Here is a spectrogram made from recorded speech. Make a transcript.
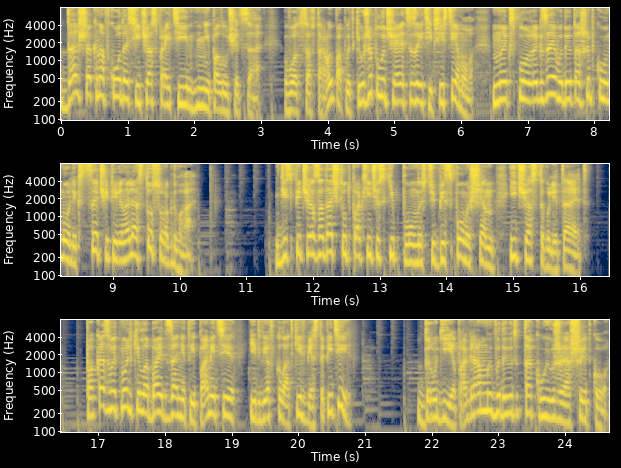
Дальше окна входа сейчас пройти не получится. Вот со второй попытки уже получается зайти в систему, но Explorer XZ выдает ошибку 0xc40142. Диспетчер задач тут практически полностью беспомощен и часто вылетает показывает 0 килобайт занятой памяти и две вкладки вместо 5. Другие программы выдают такую же ошибку.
